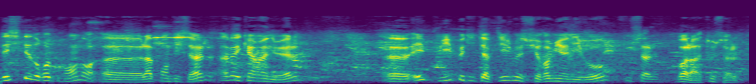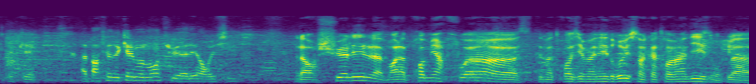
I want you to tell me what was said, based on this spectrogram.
décidé de reprendre euh, l'apprentissage avec un manuel. Euh, et puis petit à petit, je me suis remis à niveau, Tout seul. voilà, tout seul. Ok. À partir de quel moment tu es allé en Russie? Alors je suis allé la, bon, la première fois, euh, c'était ma troisième année de russe en 90, donc là,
